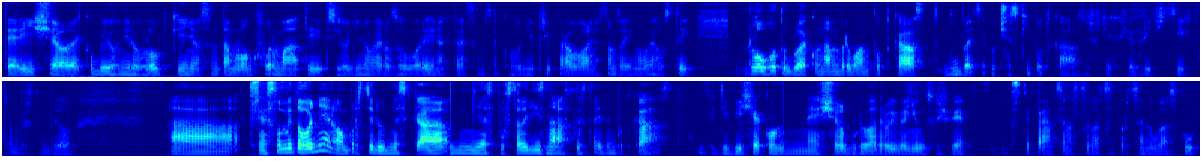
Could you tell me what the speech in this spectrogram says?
který šel jakoby hodně do hloubky, měl jsem tam long formáty, tříhodinové rozhovory, na které jsem se jako hodně připravoval, měl jsem tam zajímavé hosty. Dlouho to bylo jako number one podcast, vůbec jako český podcast, v těch žebříčcích to tam prostě bylo a přineslo mi to hodně, no, prostě do dneska mě spousta lidí zná skrz tady ten podcast. Kdybych jako nešel budovat revenue, což je prostě práce na 120% úvazku,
